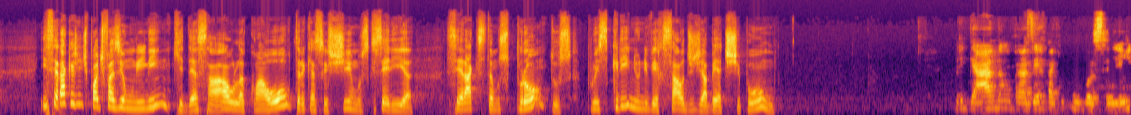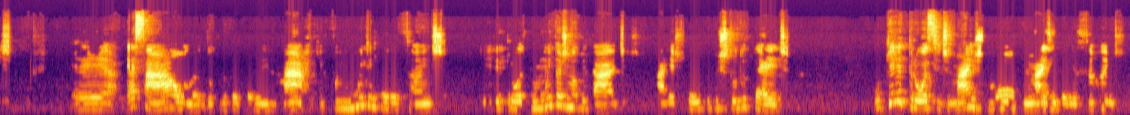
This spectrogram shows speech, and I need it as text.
E será que a gente pode fazer um link dessa aula com a outra que assistimos, que seria: será que estamos prontos para o screening universal de diabetes tipo 1? Obrigada, um prazer estar aqui com vocês. É, essa aula do professor Mark foi muito interessante. Ele trouxe muitas novidades a respeito do estudo TED. O que ele trouxe de mais novo e mais interessante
